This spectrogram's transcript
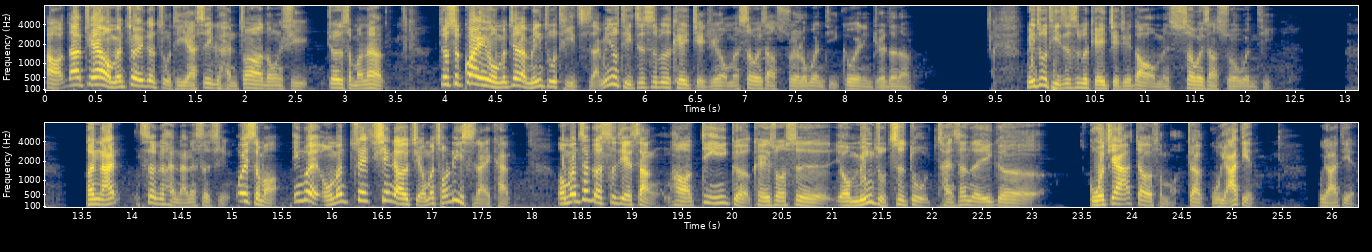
好，那接下来我们最后一个主题啊，是一个很重要的东西，就是什么呢？就是关于我们这样的民主体制啊，民主体制是不是可以解决我们社会上所有的问题？各位你觉得呢？民主体制是不是可以解决到我们社会上所有问题？很难，是个很难的事情。为什么？因为我们最先了解，我们从历史来看，我们这个世界上，好，第一个可以说是有民主制度产生的一个国家叫做什么？叫古雅典。古雅典。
